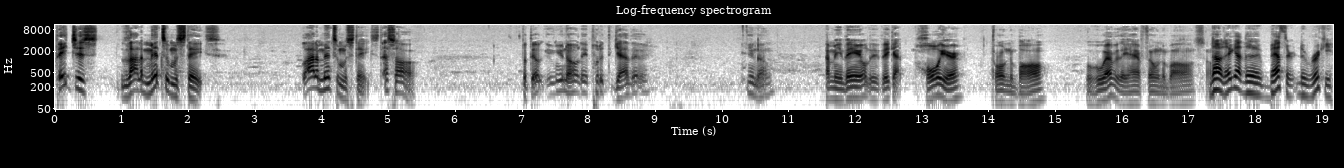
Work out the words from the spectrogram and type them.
They just a lot of mental mistakes. A lot of mental mistakes. That's all. But they'll, you know, they put it together. You know, I mean, they only they got Hoyer throwing the ball, or whoever they have throwing the ball. So No, they got the Beathard, the rookie.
